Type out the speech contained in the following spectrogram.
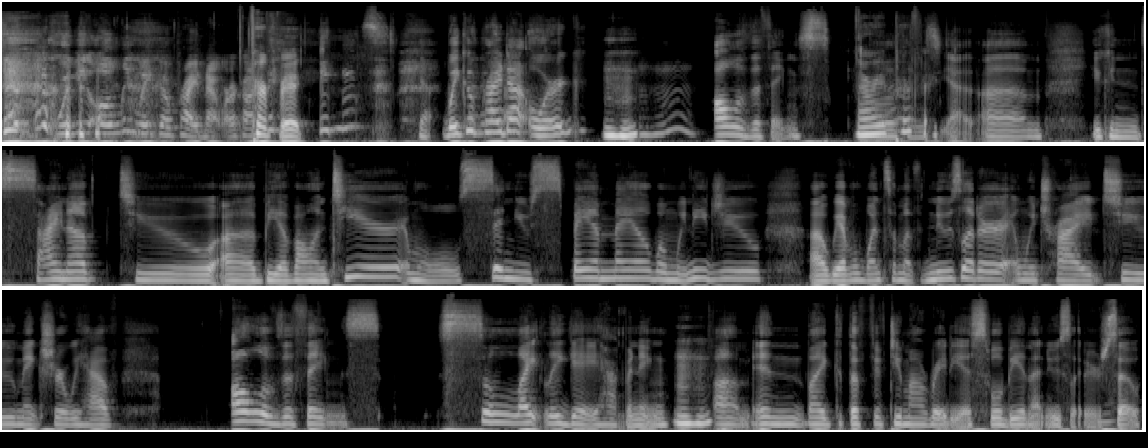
just, we're the only Waco Pride Network. On Perfect. things. Yeah, WacoPride.org. hmm Mhm. All of the things. All right, of the things, perfect. Yeah. Um, you can sign up to uh, be a volunteer, and we'll send you spam mail when we need you. Uh, we have a once a month newsletter, and we try to make sure we have all of the things slightly gay happening hmm um, in like the 50 mile radius will be in that newsletter. So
